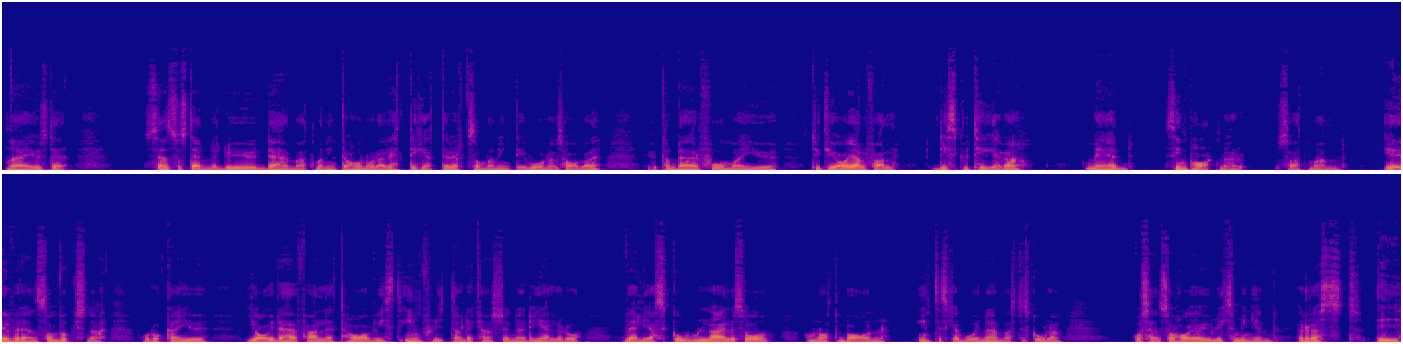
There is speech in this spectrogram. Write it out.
Nej just det. Sen så stämmer det ju det här med att man inte har några rättigheter eftersom man inte är vårdnadshavare. Utan där får man ju, tycker jag i alla fall, diskutera med sin partner så att man är överens som vuxna. Och då kan ju jag i det här fallet ha visst inflytande kanske när det gäller att välja skola eller så. Om något barn inte ska gå i närmaste skolan. Och sen så har jag ju liksom ingen röst i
